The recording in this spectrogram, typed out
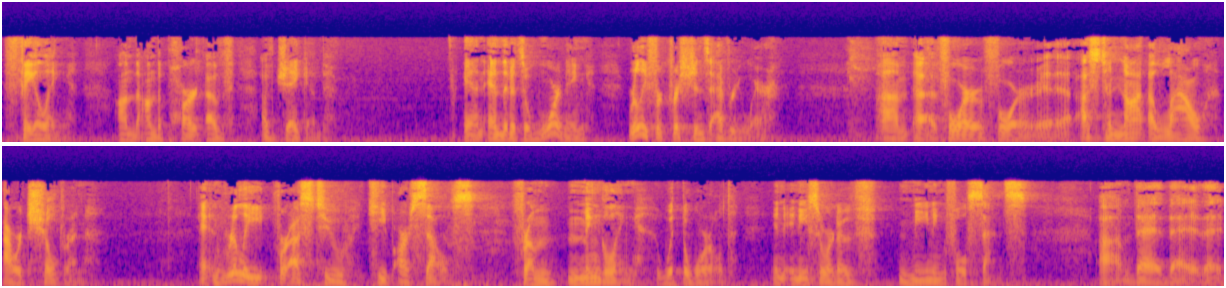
failing on the, on the part of, of Jacob. And, and that it's a warning, really, for Christians everywhere. Um, uh, for for uh, us to not allow our children, and really for us to keep ourselves from mingling with the world in any sort of meaningful sense. Um, that, that, that,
